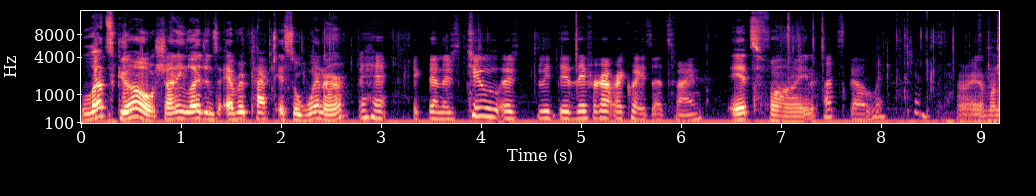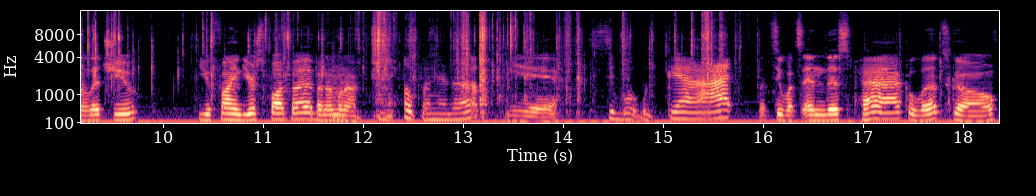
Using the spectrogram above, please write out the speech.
Let's go. Shining Legends, every pack is a winner. then there's two. There's, they forgot Rayquaza. That's fine. It's fine. Let's go with gems. All right, I'm gonna let you. You find your spot, babe, and I'm gonna. Open it up. Yeah. See what we got. Let's see what's in this pack. Let's go.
